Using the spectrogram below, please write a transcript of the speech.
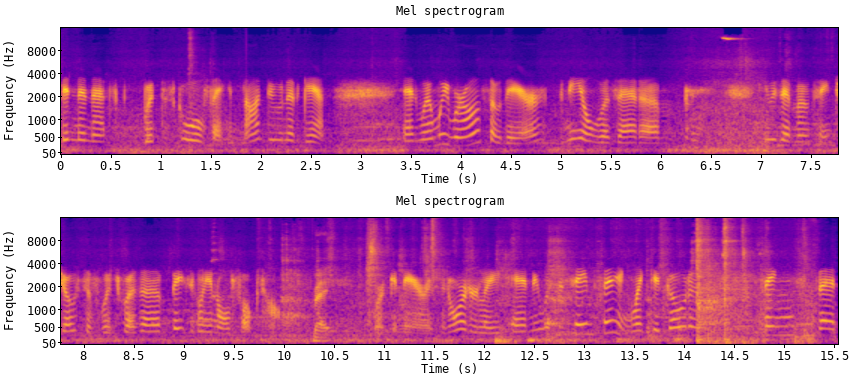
Been in that with the school thing, not doing it again. And when we were also there, Neil was at um, he was at Mount St. Joseph, which was uh, basically an old folks' home Right. working there as an orderly, and it was the same thing. Like you'd go to things that,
